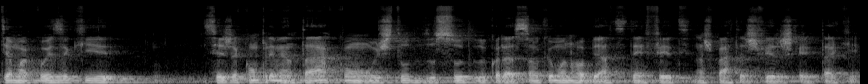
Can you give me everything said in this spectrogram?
ter uma coisa que seja complementar com o estudo do Sutra do Coração que o Mano Roberto tem feito nas quartas-feiras que ele está aqui.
